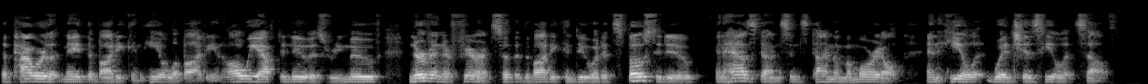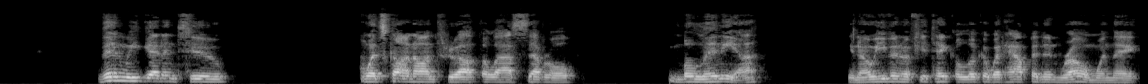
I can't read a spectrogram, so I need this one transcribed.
the power that made the body can heal the body. And all we have to do is remove nerve interference so that the body can do what it's supposed to do and has done since time immemorial and heal it, which is heal itself. Then we get into what's gone on throughout the last several millennia. You know, even if you take a look at what happened in Rome when they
